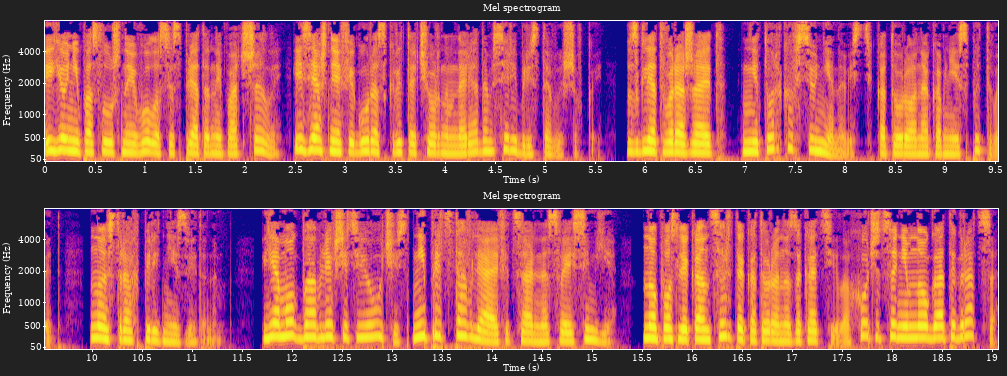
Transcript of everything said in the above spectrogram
Ее непослушные волосы спрятаны под шелой, изящная фигура скрыта черным нарядом с серебристой вышивкой. Взгляд выражает не только всю ненависть, которую она ко мне испытывает, но и страх перед неизведанным. Я мог бы облегчить ее участь, не представляя официально своей семье. Но после концерта, который она закатила, хочется немного отыграться.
